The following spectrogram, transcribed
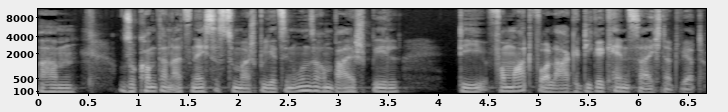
Ähm, so kommt dann als nächstes zum Beispiel jetzt in unserem Beispiel die Formatvorlage, die gekennzeichnet wird.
